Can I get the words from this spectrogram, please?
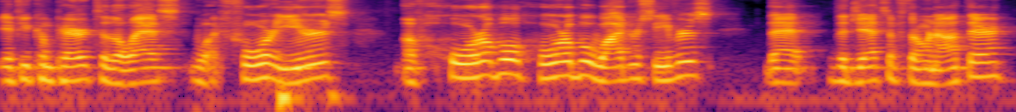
If you compare it to the last, what, four years of horrible, horrible wide receivers that the Jets have thrown out there.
